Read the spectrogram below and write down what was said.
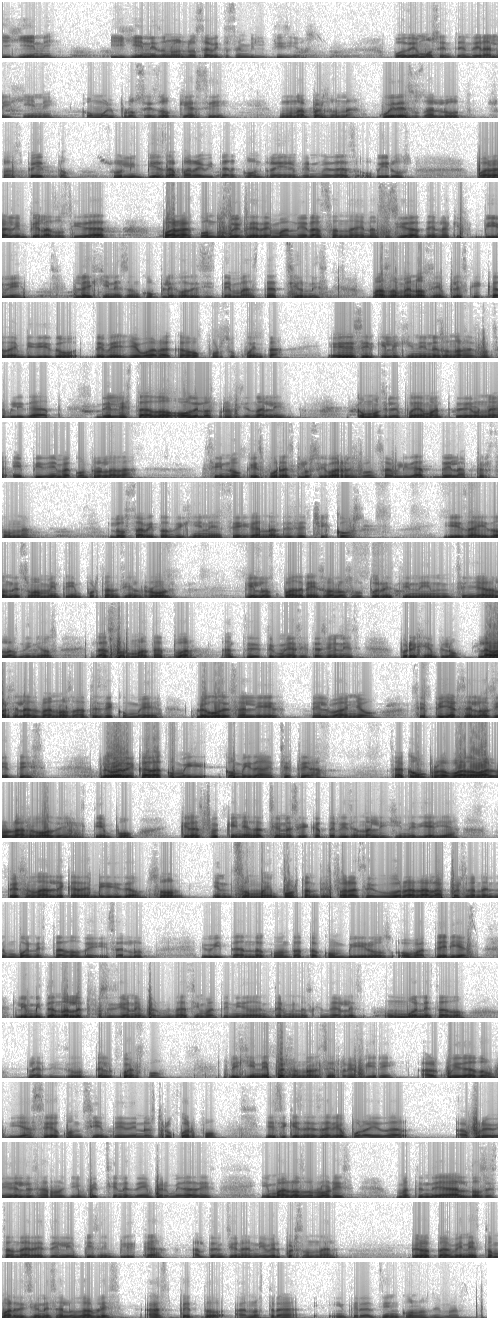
Higiene. Higiene es uno de los hábitos alimenticios. Podemos entender a la higiene como el proceso que hace una persona cuide su salud, su aspecto, su limpieza para evitar contraer enfermedades o virus, para limpiar la sociedad, para conducirse de manera sana en la sociedad en la que vive. La higiene es un complejo de sistemas de acciones más o menos simples que cada individuo debe llevar a cabo por su cuenta. Es decir, que la higiene no es una responsabilidad del Estado o de los profesionales, como se les puede mantener una epidemia controlada, sino que es por exclusiva responsabilidad de la persona. Los hábitos de higiene se ganan desde chicos, y es ahí donde sumamente importancia el rol que los padres o los autores tienen en enseñar a los niños las formas de actuar ante determinadas situaciones. Por ejemplo, lavarse las manos antes de comer, luego de salir del baño, cepillarse los dientes, luego de cada comida, etc. Se ha comprobado a lo largo del tiempo que las pequeñas acciones que caracterizan a la higiene diaria personal de cada individuo son en suma importantes para asegurar a la persona en un buen estado de salud, evitando contacto con virus o bacterias, limitando la exposición a enfermedades y manteniendo en términos generales un buen estado platitud del cuerpo. La higiene personal se refiere al cuidado y aseo consciente de nuestro cuerpo, y así que es necesario por ayudar a prevenir el desarrollo de infecciones de enfermedades y malos olores. Mantener altos estándares de limpieza implica atención a nivel personal, pero también es tomar decisiones saludables aspecto a nuestra interacción con los demás.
